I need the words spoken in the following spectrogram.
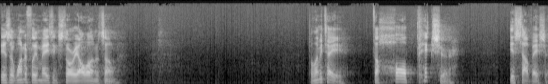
is a wonderfully amazing story all on its own. But let me tell you, the whole picture is salvation.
